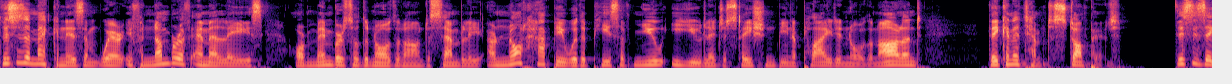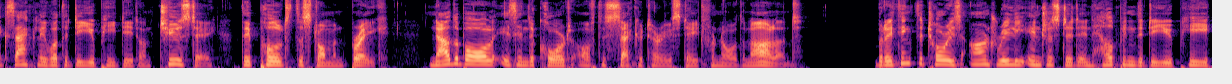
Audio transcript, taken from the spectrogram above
This is a mechanism where if a number of MLAs or members of the Northern Ireland Assembly are not happy with a piece of new EU legislation being applied in Northern Ireland, they can attempt to stop it. This is exactly what the DUP did on Tuesday. They pulled the Stormont brake. Now the ball is in the court of the Secretary of State for Northern Ireland. But I think the Tories aren't really interested in helping the DUP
